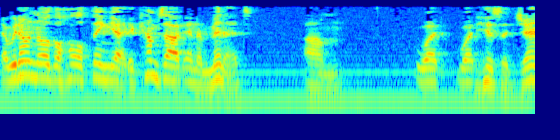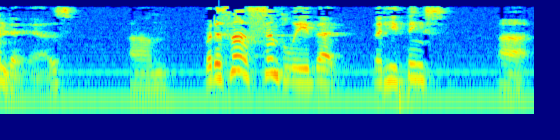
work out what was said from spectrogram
Now we don't know the whole thing yet. It comes out in a minute. Um, what what his agenda is, um, but it's not simply that that he thinks uh,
